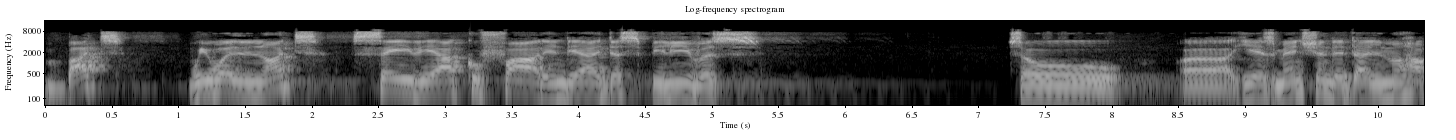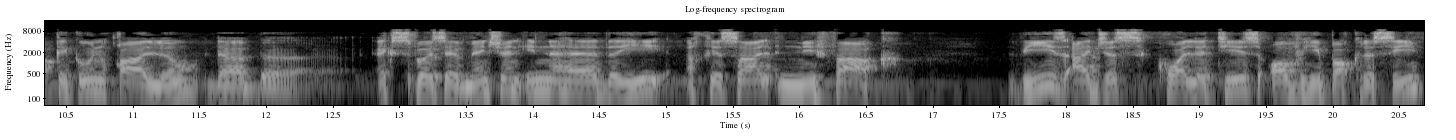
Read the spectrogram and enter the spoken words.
but we will not say they are kuffar and they are disbelievers so uh, he has mentioned that al-muhaqqiqun qalu, the uh, experts have mentioned, inna hadhihi khisal nifaq. These are just qualities of hypocrisy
